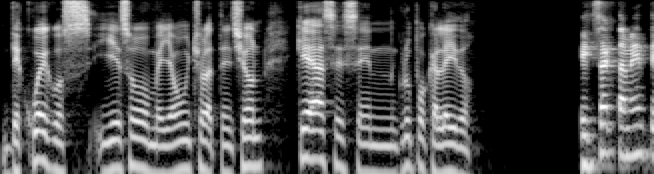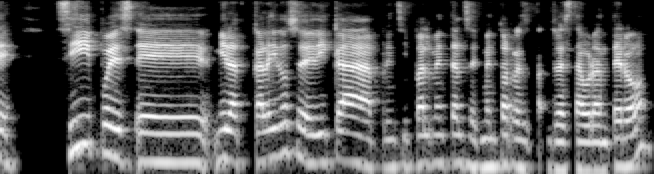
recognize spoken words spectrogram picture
de juegos, y eso me llamó mucho la atención. ¿Qué haces en Grupo Caleido? Exactamente. Sí, pues eh, mira, Caleido se dedica principalmente al segmento restaurantero.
